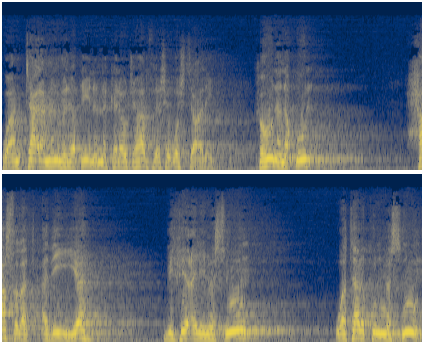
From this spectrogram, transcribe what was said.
وأن تعلم علم اليقين أنك لو جهرت لشوشت عليه. فهنا نقول حصلت أذية بفعل مسنون وترك المسنون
